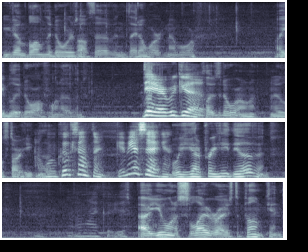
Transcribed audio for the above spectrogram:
You done blown the doors off the ovens. They don't work no more. Oh, you blew a door off one oven. There we go. Close the door on it, and it'll start heating I'm up. gonna cook something. Give me a second. Well, you gotta preheat the oven. I wanna cook this. Oh, you want to slow roast a pumpkin.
